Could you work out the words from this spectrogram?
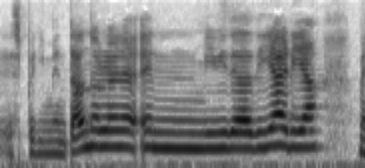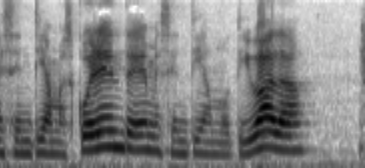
experimentándolo en, mi vida diaria, me sentía más coherente, me sentía motivada.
